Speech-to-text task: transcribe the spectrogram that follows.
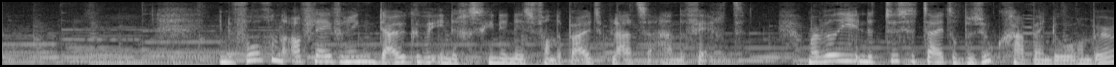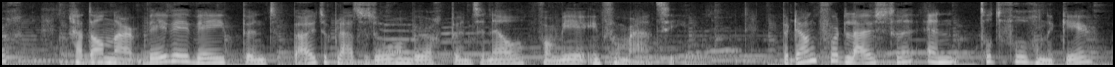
In de volgende aflevering duiken we in de geschiedenis van de buitenplaatsen aan de Vecht. Maar wil je in de tussentijd op bezoek gaan bij Dorenburg? Ga dan naar www.buitenplaatsdorenburg.nl voor meer informatie. Bedankt voor het luisteren en tot de volgende keer.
